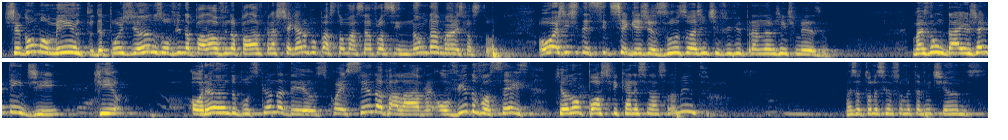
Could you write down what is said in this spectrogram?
Chegou um momento, depois de anos ouvindo a palavra, ouvindo a palavra, que elas chegaram para o pastor Marcelo e falaram assim: não dá mais, pastor. Ou a gente decide seguir Jesus, ou a gente vive para a gente mesmo. Mas não dá, eu já entendi que orando, buscando a Deus, conhecendo a palavra, ouvindo vocês, que eu não posso ficar nesse relacionamento. Mas eu estou nesse relacionamento há 20 anos.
